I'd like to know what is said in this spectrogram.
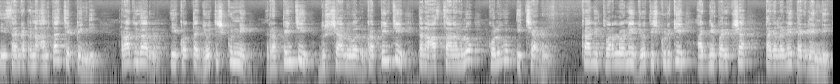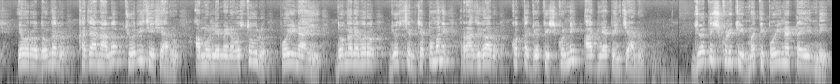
ఈ సంఘటన అంతా చెప్పింది. రాజుగారు ఈ కొత్త జ్యోతిష్కుణ్ణి రప్పించి దుశ్శాలువలు కప్పించి తన ఆస్థానంలో కొలువు ఇచ్చాడు. కానీ త్వరలోనే జ్యోతిష్కుడికి అగ్ని పరీక్ష తగలనే తగిలింది. ఎవరో దొంగలు ఖజానాలో చోరీ చేశారు. అమూల్యమైన వస్తువులు పోయినాయి. దొంగలెవరో జ్యోస్యం చెప్పమని రాజుగారు కొత్త జ్యోతిష్కుణ్ణి ఆజ్ఞాపించాడు. జ్యోతిష్కుడికి మతి పోయినట్టయింది.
